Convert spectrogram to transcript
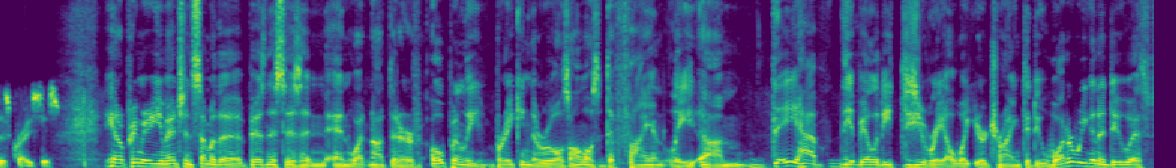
this crisis. You know, Premier, you mentioned some of the businesses and, and whatnot that are openly breaking the rules almost defiantly. Um, they have the ability to derail what you're trying to do. What are we going to do with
